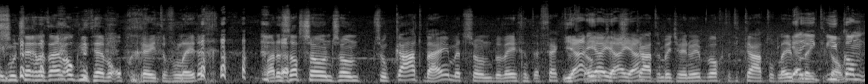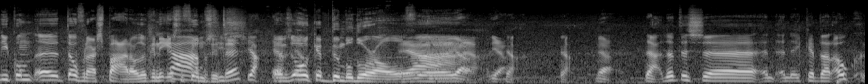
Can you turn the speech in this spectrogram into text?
ik moet zeggen dat wij hem ook niet hebben opgegeten volledig. Maar er zat zo'n zo'n zo'n kaart bij met zo'n bewegend effect. Ja, ja, ja, Als je kaart een beetje heen en weer bewoog, dat die kaart tot leven Ja, je, je, kan, je kon eh tovenaar sparen, wat ook in de eerste Ja, film precies. zit, hè? Ja, ja, dus, oh, ik heb Dumbledore al. Of, Ja, ja, ja, ja. ja. Ja. Ja. Ja, dat is. en, en ik heb daar ook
